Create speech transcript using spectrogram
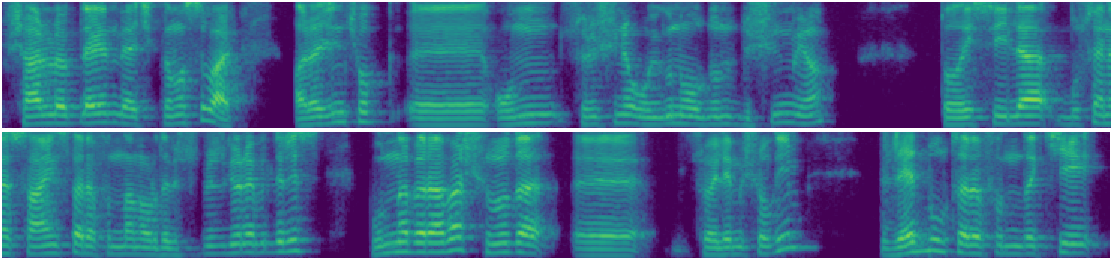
Charles Leclerc'in bir açıklaması var. Aracın çok e, onun sürüşüne uygun olduğunu düşünmüyor. Dolayısıyla bu sene Sainz tarafından orada bir sürpriz görebiliriz. Bununla beraber şunu da e, söylemiş olayım. Red Bull tarafındaki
